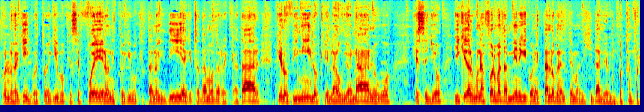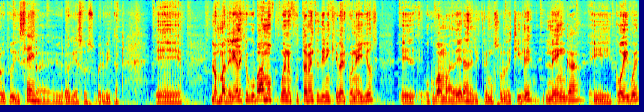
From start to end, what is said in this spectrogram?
con los equipos, estos equipos que se fueron, estos equipos que están hoy día, que tratamos de rescatar, que los vinilos, que el audio análogo, qué sé yo, y que de alguna forma también hay que conectarlo con el tema digital, es importante lo que tú dices, Sí. o sea, yo creo que eso es súper vital. Eh, los materiales que ocupamos, bueno, justamente tienen que ver con ellos. Eh, ocupamos maderas del extremo sur de Chile, lenga y coihue,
